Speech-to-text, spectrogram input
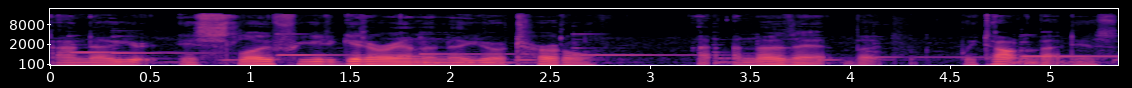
I know you're, it's slow for you to get around. I know you're a turtle. I, I know that, but we talked about this.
